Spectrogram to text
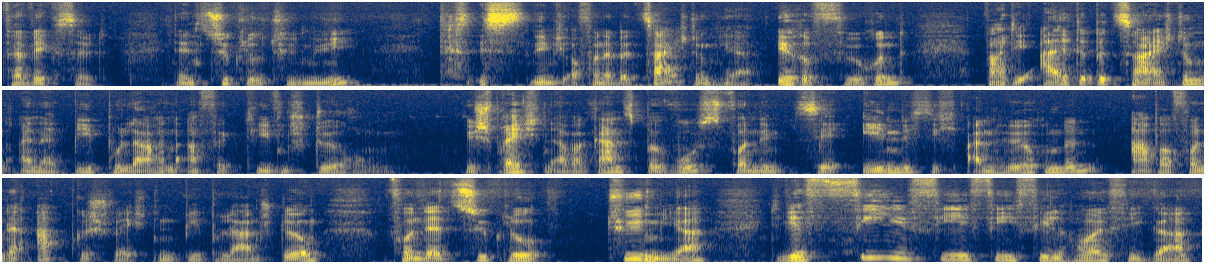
verwechselt, denn Zyklothymie das ist nämlich auch von der Bezeichnung her irreführend, war die alte Bezeichnung einer bipolaren affektiven Störung. Wir sprechen aber ganz bewusst von dem sehr ähnlich sich anhörenden, aber von der abgeschwächten bipolaren Störung, von der Zyklothymia, die wir viel, viel, viel, viel häufiger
